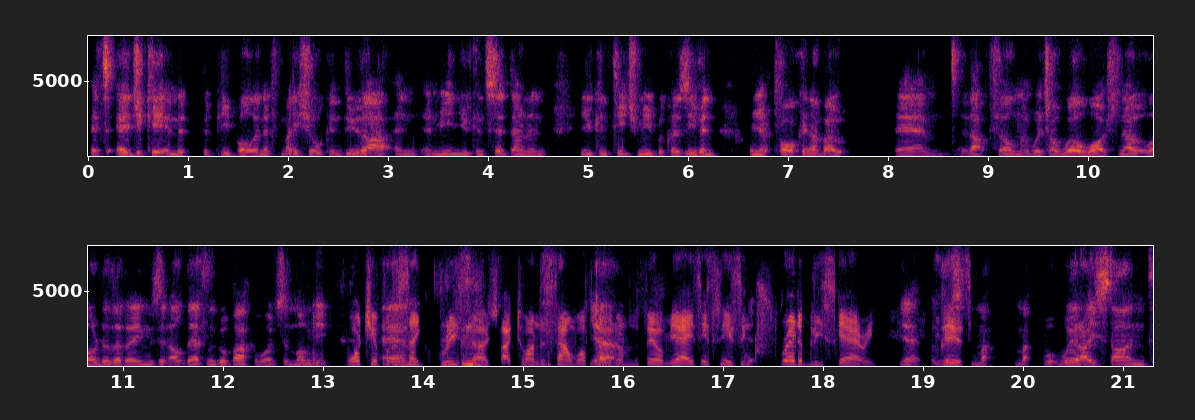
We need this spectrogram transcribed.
it's educating the, the people. And if my show can do that and, and me and you can sit down and you can teach me because even when you're talking about um that film which I will watch now, Lord of the Rings, and I'll definitely go back and watch the mummy. Watch it for um, the sake of research, like to understand what's yeah. going on in the film. Yeah, it's it's, it's incredibly scary. Yeah, because my, my, where I stand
